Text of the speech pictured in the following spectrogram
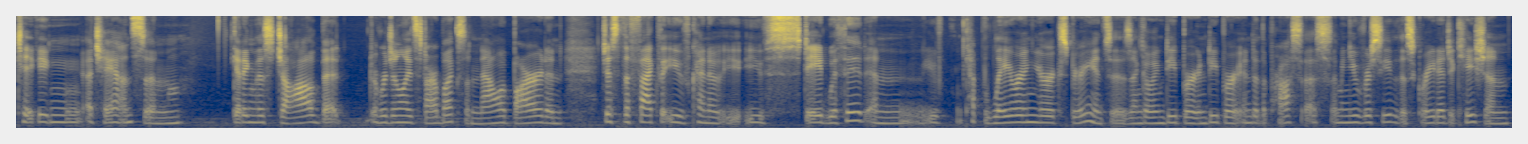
taking a chance and getting this job at originally at Starbucks and now at Bard, and just the fact that you've kind of you've stayed with it and you've kept layering your experiences and going deeper and deeper into the process. I mean, you've received this great education,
